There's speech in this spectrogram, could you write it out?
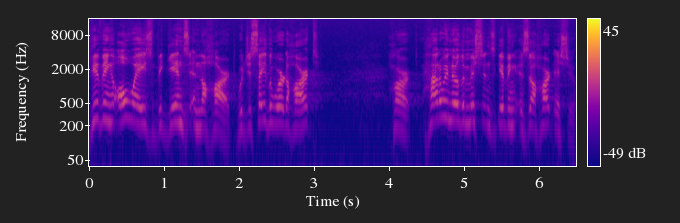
Giving always begins in the heart. Would you say the word heart? Heart. How do we know the missions giving is a heart issue?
